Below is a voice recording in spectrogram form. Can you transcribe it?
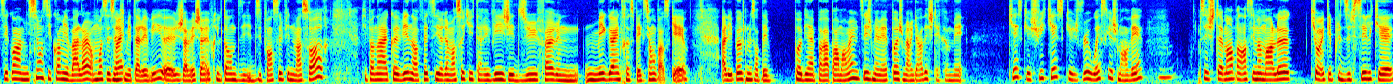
C'est quoi ma mission? C'est quoi mes valeurs? Moi, c'est ça qui m'est arrivé. Euh, j'avais jamais pris le temps d'y penser puis de m'asseoir. Puis pendant la COVID, en fait, c'est vraiment ça qui est arrivé. J'ai dû faire une, méga introspection parce que à l'époque, je me sentais pas bien par rapport à moi-même. Je m'aimais pas, je me regardais, j'étais comme, mais qu'est-ce que je suis? Qu'est-ce que je veux? Où est-ce que je m'en vais? Mm. C'est justement pendant ces moments-là qui ont été plus difficiles que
